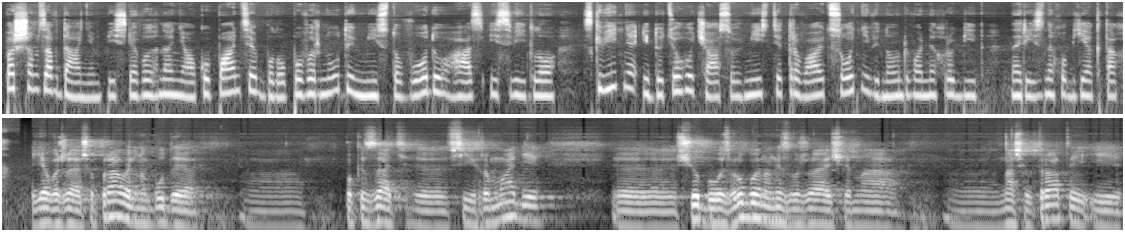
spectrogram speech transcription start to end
Першим завданням після вигнання окупантів було повернути в місто воду, газ і світло. З квітня і до цього часу в місті тривають сотні відновлювальних робіт на різних об'єктах. Я вважаю, що правильно буде е, показати е, всій громаді, е, що було зроблено, незважаючи на наші втрати і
